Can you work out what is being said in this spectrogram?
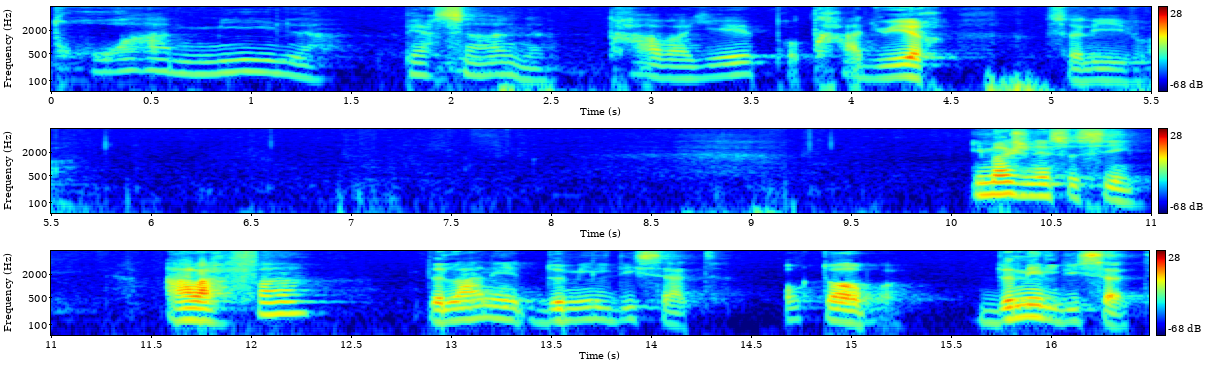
3000 personnes travaillaient pour traduire ce livre. Imaginez ceci. À la fin de l'année 2017, octobre 2017,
